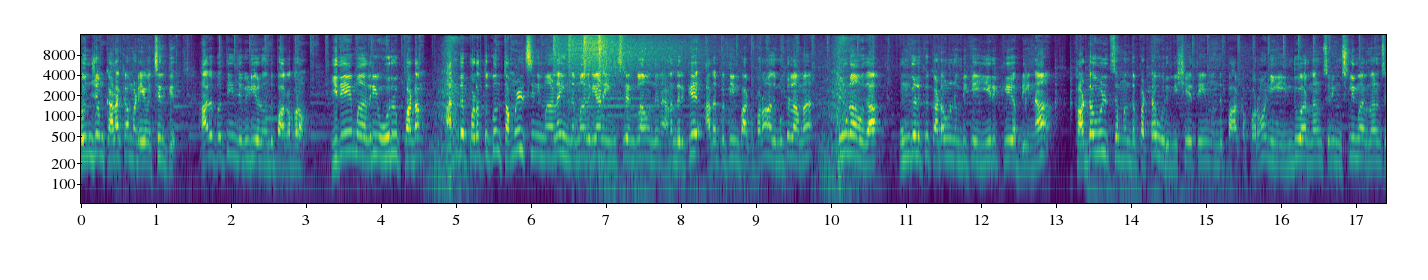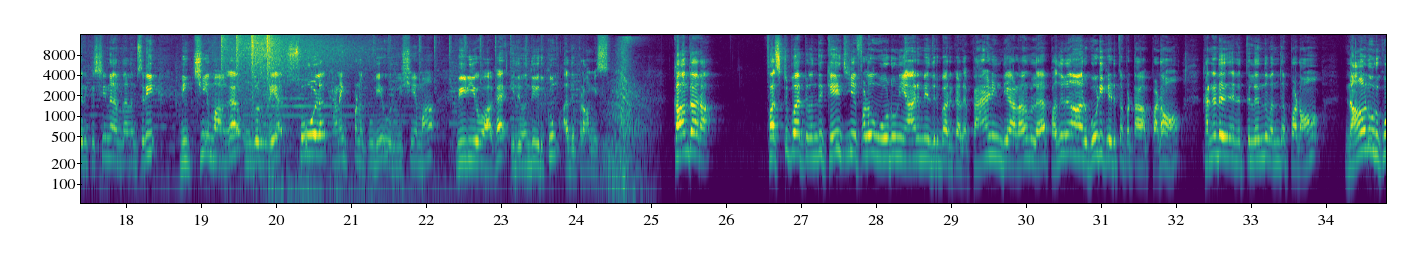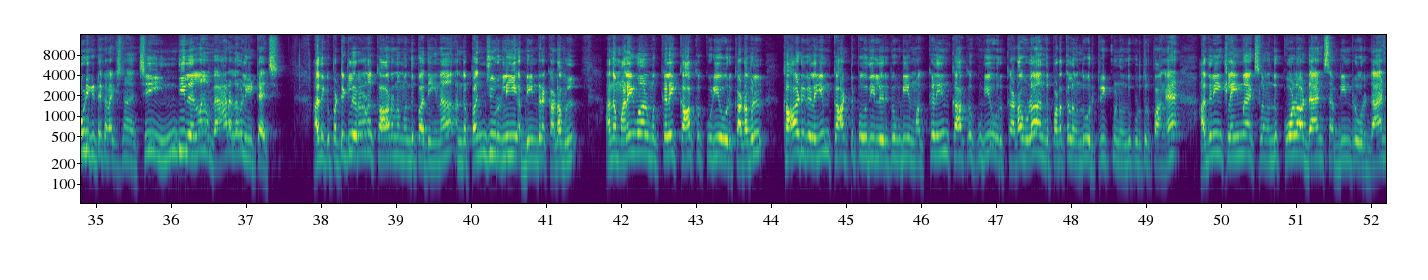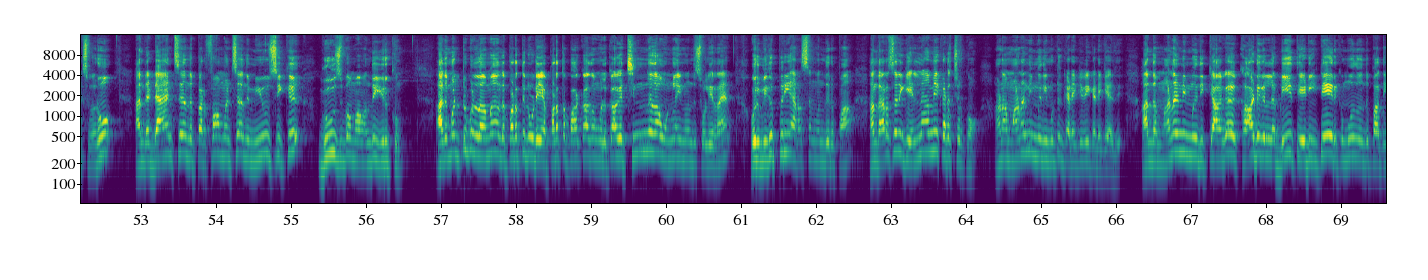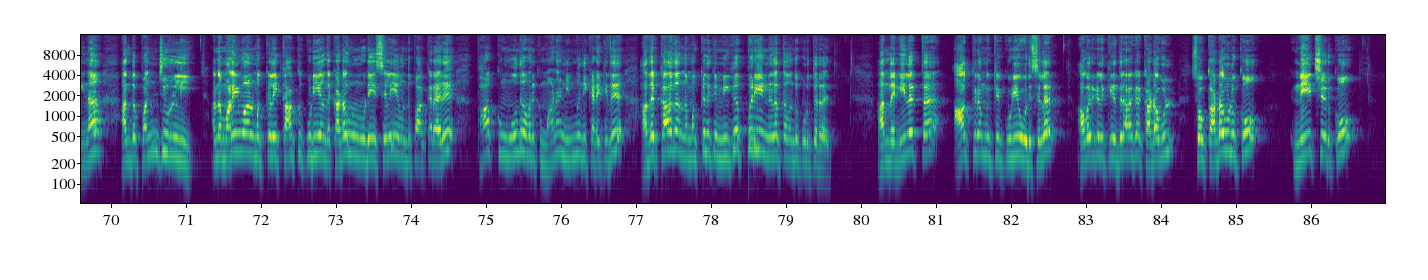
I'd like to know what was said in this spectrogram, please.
கொஞ்சம் கலக்கமடைய வச்சிருக்கு. அதை பற்றி இந்த வீடியோவில் வந்து பார்க்க போகிறோம் இதே மாதிரி ஒரு படம் அந்த படத்துக்கும் தமிழ் சினிமாவில் இந்த மாதிரியான இன்சிடென்ட்லாம் வந்து நடந்திருக்கு. அதை பற்றியும் பார்க்க போகிறோம் அது மட்டும் இல்லாமல் மூணாவதா உங்களுக்கு கடவுள் நம்பிக்கை இருக்குது அப்படின்னா கடவுள் சம்மந்தப்பட்ட ஒரு விஷயத்தையும் வந்து பார்க்க போகிறோம் நீங்கள் இந்துவாக இருந்தாலும் சரி முஸ்லீமாக இருந்தாலும் சரி கிறிஸ்டினாக இருந்தாலும் சரி நிச்சயமாக உங்களுடைய சோலை கனெக்ட் பண்ணக்கூடிய ஒரு விஷயமா வீடியோவாக இது வந்து இருக்கும். அது ப்ராமிஸ் காந்தாரா ஃபஸ்ட்டு பார்ட் வந்து கேஜிஎஃப் அளவு ஓடும்னு யாருமே எதிர்பார்க்கல. பேன் இந்தியா அளவில் பதினாறு கோடிக்கு எடுத்தப்பட்ட படம் கன்னட இருந்து வந்த படம் நானூறு கோடி கிட்ட கலெக்ஷன் ஆச்சு. இந்தியிலலாம் வேற லெவல் ஹிட் ஆச்சு. அதுக்கு பர்டிகுலரான காரணம் வந்து பார்த்தீங்கன்னா அந்த பஞ்சுருளி அப்படின்ற கடவுள் அந்த மலைவாழ் மக்களை காக்கக்கூடிய ஒரு கடவுள் காடுகளையும் காட்டுப்பகுதியில் இருக்கக்கூடிய மக்களையும் காக்கக்கூடிய ஒரு கடவுளாக அந்த படத்தில் வந்து ஒரு ட்ரீட்மெண்ட் வந்து கொடுத்துருப்பாங்க. அதுலேயும் கிளைமேக்ஸில் வந்து கோலா டான்ஸ் அப்படின்ற ஒரு டான்ஸ் வரும். அந்த டான்ஸு அந்த பர்ஃபார்மன்ஸு அந்த மியூசிக்கு கூஸ்பமாக வந்து இருக்கும். அது மட்டும் இல்லாமல் அந்த படத்தினுடைய படத்தை பார்க்காதவங்களுக்காக சின்னதாக ஒன்லைன் வந்து சொல்லிடுறேன். ஒரு மிகப்பெரிய அரசன் வந்து இருப்பான். அந்த அரசனுக்கு எல்லாமே கிடச்சிருக்கும். ஆனால் மன நிம்மதி மட்டும் கிடைக்கவே கிடைக்காது. அந்த மன நிம்மதிக்காக காடுகளில் அப்படியே தேடிக்கிட்டே இருக்கும்போது வந்து பார்த்தீங்கன்னா அந்த பஞ்சுருளி அந்த மலைவாழ் மக்களை காக்கக்கூடிய அந்த கடவுளுடைய சிலையை வந்து பார்க்குறாரு பார்க்கும்போது அவருக்கு மன நிம்மதி கிடைக்குது. அதற்காக அந்த மக்களுக்கு மிகப்பெரிய நிலத்தை வந்து கொடுத்துறாரு. அந்த நிலத்தை ஆக்கிரமிக்கக்கூடிய ஒரு சிலர் அவர்களுக்கு எதிராக கடவுள். ஸோ கடவுளுக்கும் நேச்சருக்கும்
